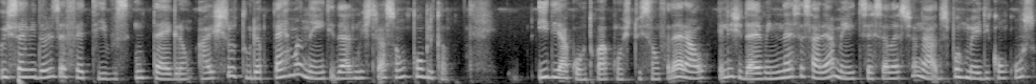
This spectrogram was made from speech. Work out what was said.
Os servidores efetivos integram a estrutura permanente da administração pública e, de acordo com a Constituição Federal, eles devem necessariamente ser selecionados por meio de concurso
